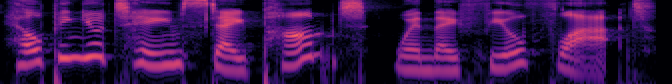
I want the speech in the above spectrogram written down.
Helping Your Team Stay Pumped When They Feel Flat.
